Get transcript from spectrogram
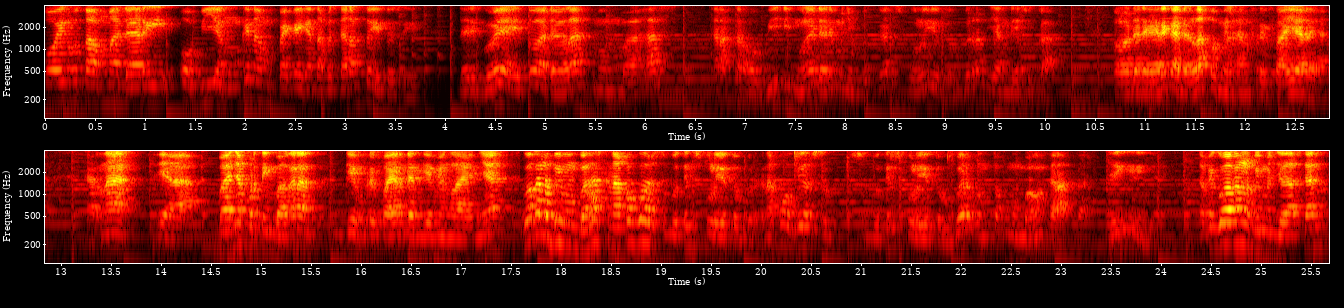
poin utama dari Obi yang mungkin sampai kayak sampai sekarang tuh itu sih dari gue yaitu adalah membahas karakter Obi dimulai dari menyebutkan 10 youtuber yang dia suka. Kalau dari Erik adalah pemilihan Free Fire ya. Karena ya banyak pertimbangan game Free Fire dan game yang lainnya. Gue akan lebih membahas kenapa gue harus sebutin 10 youtuber. Kenapa Obi harus sebutin 10 youtuber untuk membangun karakter. Jadi gini guys. Tapi gue akan lebih menjelaskan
